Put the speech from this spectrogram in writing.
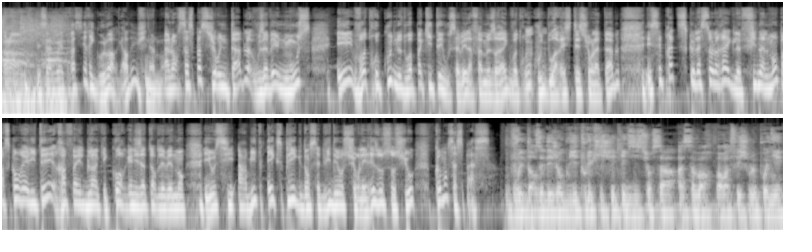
Voilà. Et ça doit être assez rigolo à regarder finalement. Alors ça se passe sur une table, vous avez une mousse et votre coude ne doit pas quitter. Vous savez la fameuse règle, votre coude doit rester sur la table. Et c'est presque la seule règle finalement parce qu'en réalité, Raphaël Blin, qui est co-organisateur de l'événement et aussi arbitre, explique dans cette vidéo sur les réseaux sociaux comment ça se passe. Vous pouvez d'ores et déjà oublier tous les clichés qui existent sur ça, à savoir pas le droit de fléchir le poignet,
